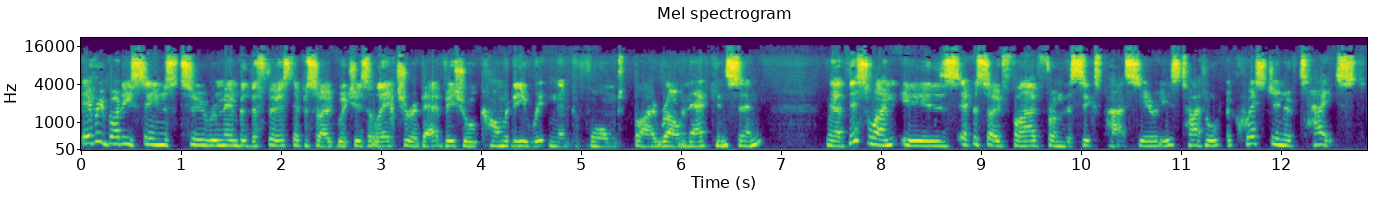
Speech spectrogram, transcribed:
everybody seems to remember the first episode, which is a lecture about visual comedy written and performed by Rowan Atkinson. Now, this one is episode five from the six part series titled A Question of Taste.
